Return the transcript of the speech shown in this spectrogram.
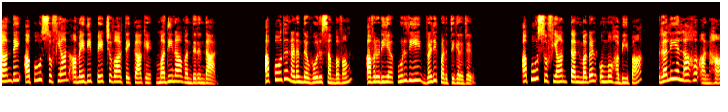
தந்தை அபு சுஃபியான் அமைதி பேச்சுவார்த்தைக்காக மதீனா வந்திருந்தார். அப்போது நடந்த ஒரு சம்பவம் அவருடைய உறுதியை வெளிப்படுத்துகிறது. அபு சுஃபியான் தன் மகள் உம்மு ஹபீபா ரலியல்லாஹு அன்ஹா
